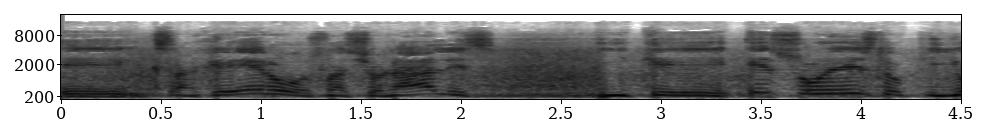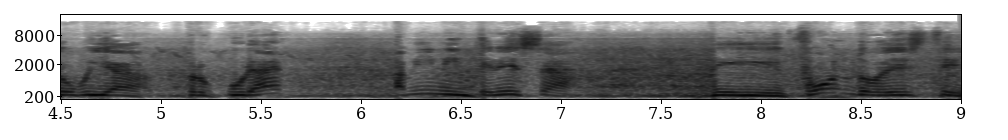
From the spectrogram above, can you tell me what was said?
eh, extranjeros, nacionales, y que eso es lo que yo voy a procurar. A mí me interesa de fondo este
